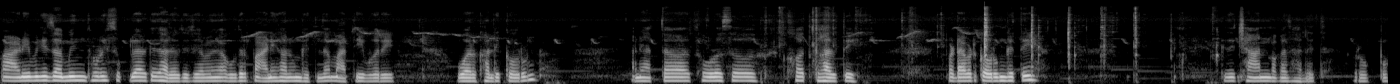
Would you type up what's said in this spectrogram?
पाणी म्हणजे जमीन थोडी सुकल्यासारखी झाली होती त्यामुळे अगोदर पाणी घालून घेतलं माती वगैरे वरखाली करून. आणि आता थोडंसं खत घालते. पटापट करून घेते. किती छान बघा झालेत रोपं.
